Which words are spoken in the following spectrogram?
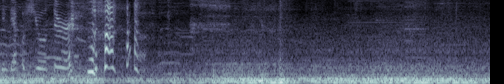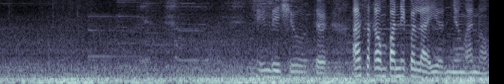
Hindi ako shooter. Hindi shooter. Ah, sa company pala yun, yung ano.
